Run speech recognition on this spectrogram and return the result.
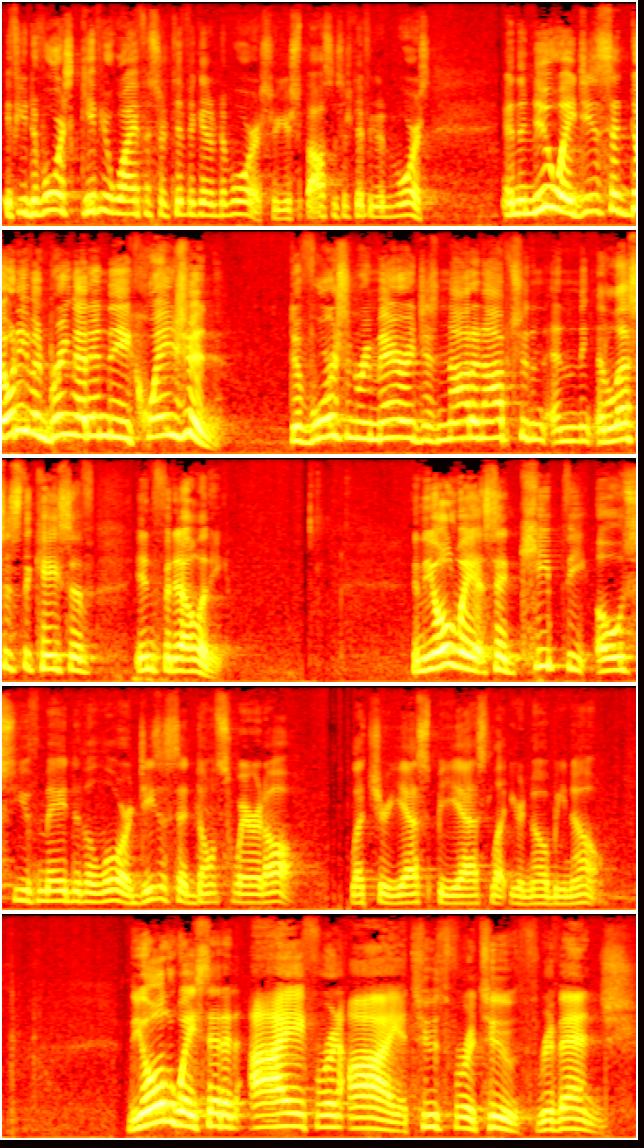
if you divorce, give your wife a certificate of divorce or your spouse a certificate of divorce. In the new way, Jesus said, don't even bring that into the equation. Divorce and remarriage is not an option unless it's the case of infidelity. In the old way, it said, keep the oaths you've made to the Lord. Jesus said, don't swear at all. Let your yes be yes, let your no be no. The old way said an eye for an eye, a tooth for a tooth, revenge.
